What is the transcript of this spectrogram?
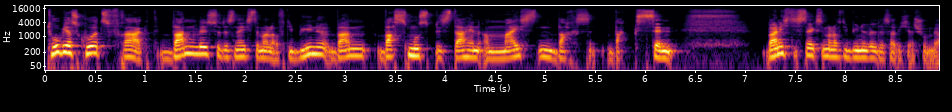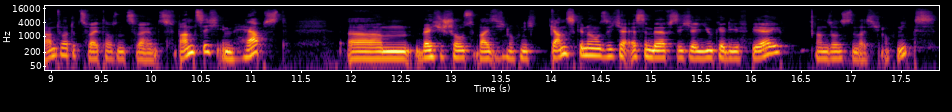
Tobias Kurz fragt, wann willst du das nächste Mal auf die Bühne? Wann, was muss bis dahin am meisten wachsen? wachsen? Wann ich das nächste Mal auf die Bühne will, das habe ich ja schon beantwortet. 2022 im Herbst. Ähm, welche Shows weiß ich noch nicht ganz genau. Sicher SMBF, sicher UKDFBA. Ansonsten weiß ich noch nichts.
